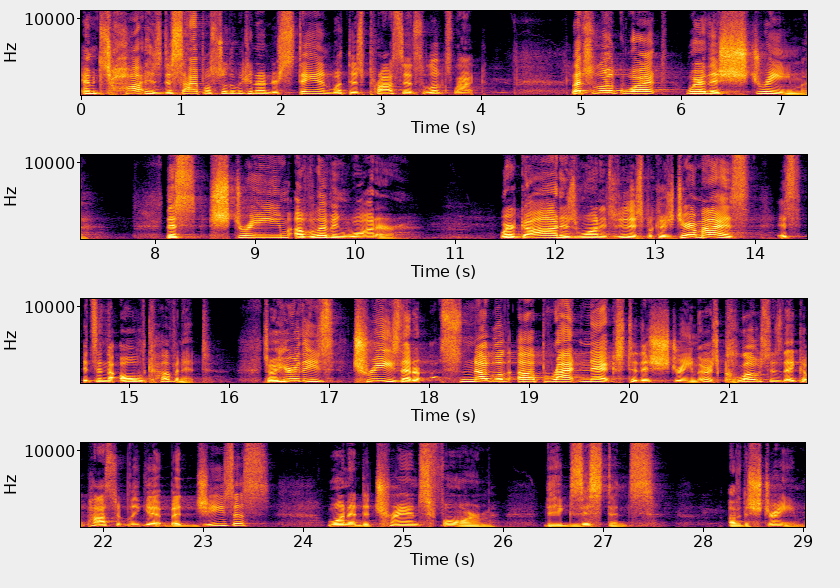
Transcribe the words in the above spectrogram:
and taught his disciples so that we can understand what this process looks like. Let's look what where this stream this stream of living water where God is wanting to do this because Jeremiah is it's, it's in the old covenant. So here are these trees that are snuggled up right next to this stream. They're as close as they could possibly get. But Jesus wanted to transform the existence of the stream.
